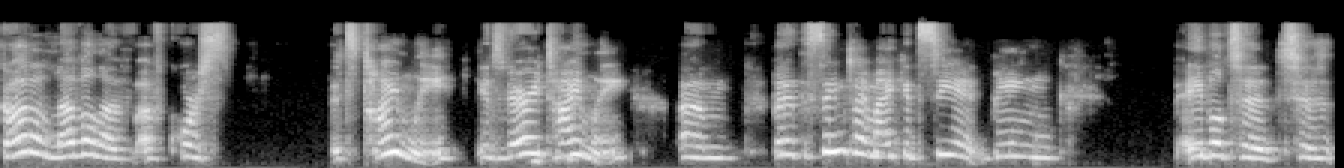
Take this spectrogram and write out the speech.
got a level of of course it's timely. It's very timely. Um but at the same time I could see it being able to to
